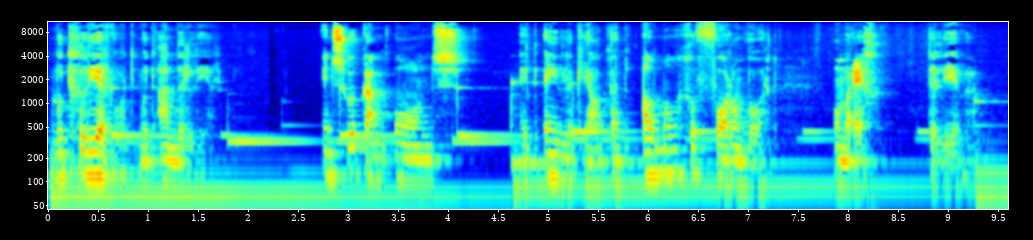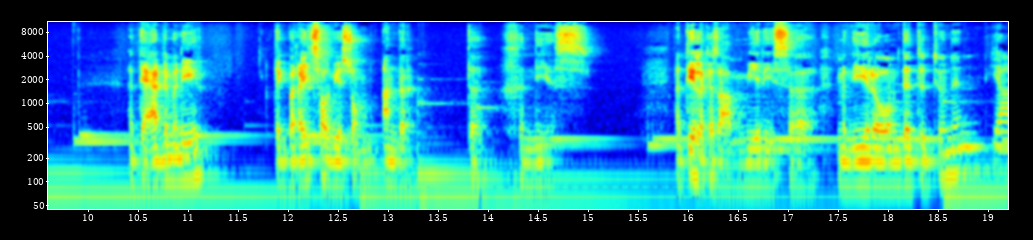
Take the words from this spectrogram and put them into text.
Moet geleer word, moet ander leer. En so kan ons uiteindelik help dat almal gevorm word om reg te lewe. 'n Derde manier, dat ek bereid sal wees om ander te genees. Natuurlik is daar mediese maniere om dit te doen en ja,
